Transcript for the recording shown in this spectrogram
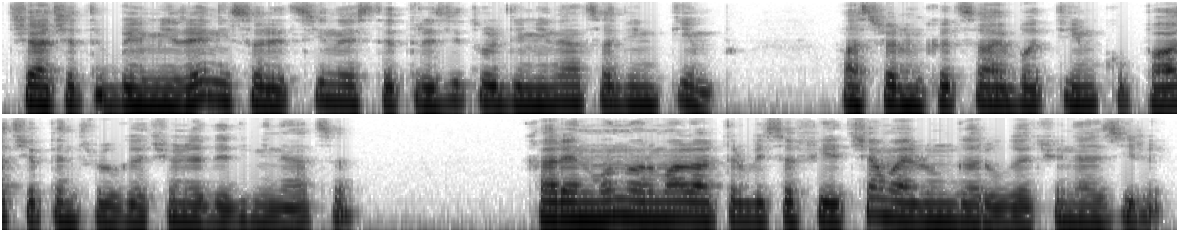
Ceea ce trebuie mirenii să rețină este trezitul dimineața din timp, astfel încât să aibă timp cu pace pentru rugăciunile de dimineață, care în mod normal ar trebui să fie cea mai lungă rugăciune a zilei.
